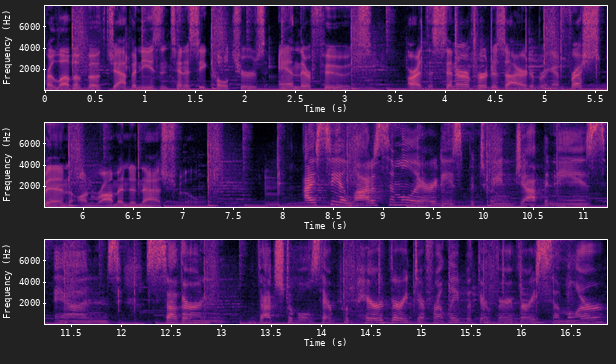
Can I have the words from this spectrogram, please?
Her love of both Japanese and Tennessee cultures and their foods are at the center of her desire to bring a fresh spin on ramen to Nashville. I see a lot of similarities between Japanese and Southern vegetables. They're prepared very differently, but they're very, very similar.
